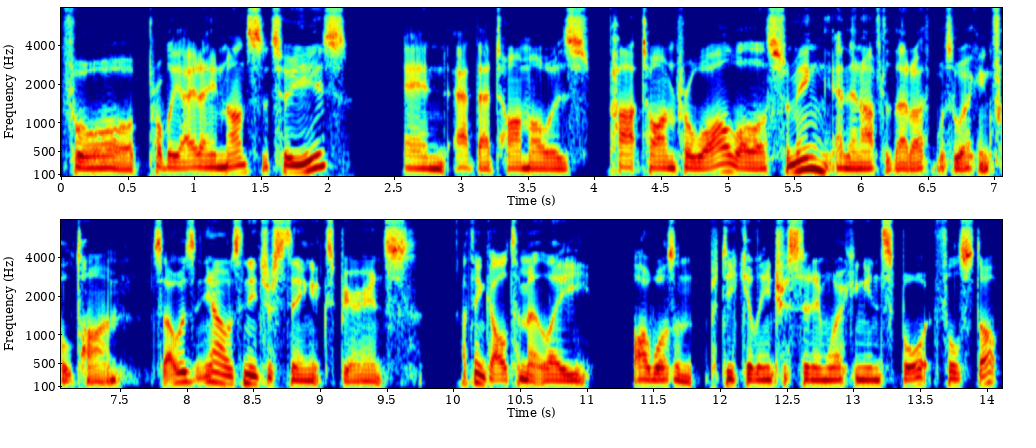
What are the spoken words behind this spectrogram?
for probably 18 months to two years. And at that time, I was part time for a while while I was swimming, and then after that, I was working full time. So it was, you know, it was an interesting experience. I think ultimately, I wasn't particularly interested in working in sport. Full stop.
